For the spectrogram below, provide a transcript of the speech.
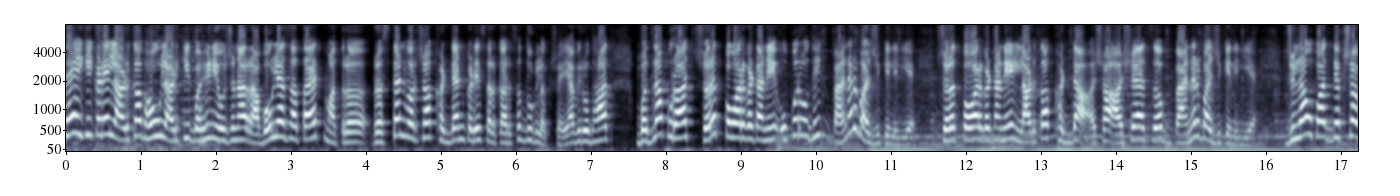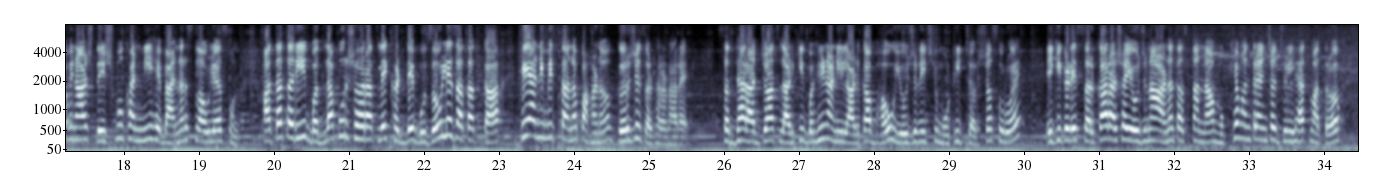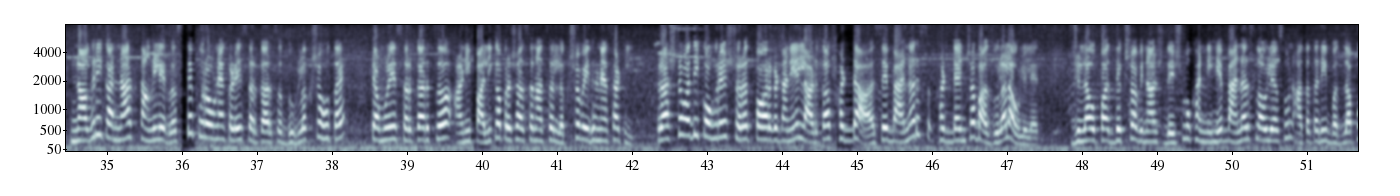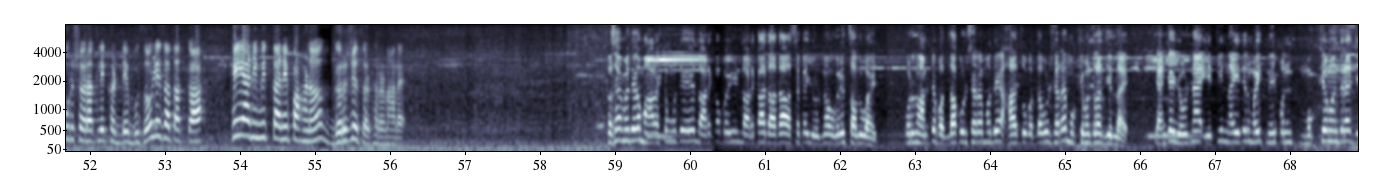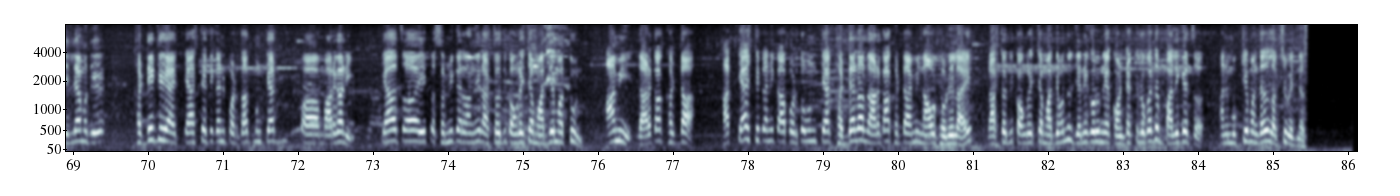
सध्या एकीकडे लाडका भाऊ लाडकी बहीण योजना राबवल्या जात आहेत. मात्र रस्त्यांवरच्या खड्ड्यांकडे सरकारचं दुर्लक्ष आहे. या विरोधात बदलापुरात शरद पवार गटाने उपरोधिक बॅनरबाजी केलेली आहे. शरद पवार गटाने लाडका खड्डा अशा आशयाचं बॅनरबाजी केलेली आहे. जिल्हा उपाध्यक्ष अविनाश देशमुखांनी हे बॅनर्स लावले असून आता तरी बदलापूर शहरातले खड्डे बुजवले जातात का हे या निमित्तानं पाहणं गरजेचं ठरणार आहे. सध्या राज्यात लाडकी बहीण आणि लाडका भाऊ योजनेची मोठी चर्चा सुरू आहे. एकीकडे सरकार अशा योजना आणत असताना मुख्यमंत्र्यांच्या जिल्ह्यात मात्र नागरिकांना चांगले रस्ते पुरवण्याकडे सरकारचं दुर्लक्ष होत आहे. त्यामुळे सरकारचं आणि पालिका प्रशासनाचं लक्ष वेधण्यासाठी राष्ट्रवादी काँग्रेस शरद पवार गटाने लाडका खड्डा असे बॅनर्स खड्ड्यांच्या बाजूला लावलेले आहेत. जिल्हा उपाध्यक्ष विनाश देशमुखांनी हे बॅनर्स लावले असून आता तरी बदलापूर शहरातले खड्डे बुजवले जातात का हे या निमित्ताने पाहणं गरजेचं ठरणार आहे. कसं आहे माहिती आहे का? महाराष्ट्रामध्ये लाडका बहीण लाडका दादा असं काही योजना वगैरे चालू आहेत. परंतु आमच्या बदलापूर शहरामध्ये हा जो बदलापूर शहर आहे मुख्यमंत्र्यांचा जिल्हा आहे. त्यांच्या योजना येतील नाही येतील माहीत नाही पण मुख्यमंत्र्या जिल्ह्यामध्ये खड्डे जे आहेत त्याच त्या ठिकाणी पडतात. पण त्याच मार्गाने त्याच एक समीकरणाने राष्ट्रवादी काँग्रेसच्या माध्यमातून आम्ही लाडका खड्डा हा त्याच ठिकाणी का पडतो म्हणून त्या खड्ड्याला लाडका खड्डा आम्ही नाव ठेवलेलं आहे. राष्ट्रवादी काँग्रेसच्या माध्यमातून जेणेकरून या कॉन्ट्रॅक्टर लोकांचं पालिकेचं आणि मुख्यमंत्र्यांचं लक्ष वेधण्यास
